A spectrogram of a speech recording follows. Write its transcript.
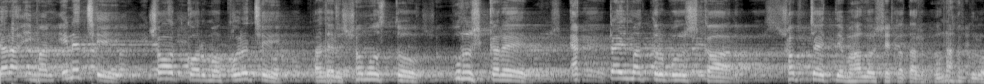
যারা ঈমান এনেছে, সৎ কর্ম করেছে, তাদের সমস্ত পুরস্কারের একটাই মাত্র পুরস্কার, সবচাইতে ভালো সেটা তার গুনাহগুলো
